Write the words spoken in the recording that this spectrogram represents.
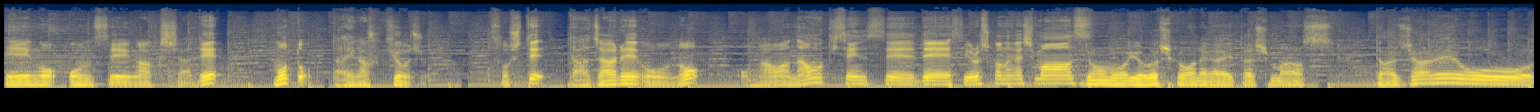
英語音声学者で元大学教授そしてダジャレ王の小川直樹先生です。よろしくお願いします。どうもよろしくお願いいたします。ダジャレ王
